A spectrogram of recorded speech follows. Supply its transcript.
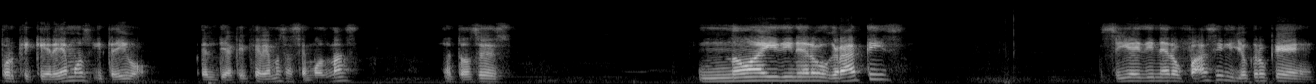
porque queremos y te digo, el día que queremos hacemos más. Entonces, no hay dinero gratis. Sí hay dinero fácil y yo creo que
